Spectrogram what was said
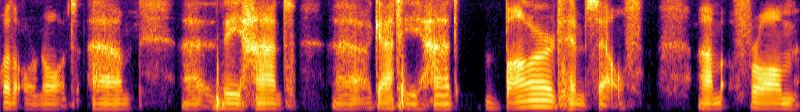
whether or not um, uh, they had uh, Gatty had barred himself um, from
